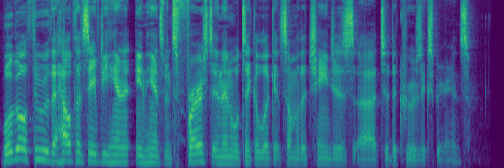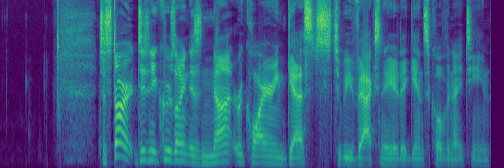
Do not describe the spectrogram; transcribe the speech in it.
We'll go through the health and safety han- enhancements first, and then we'll take a look at some of the changes uh, to the cruise experience. To start, Disney Cruise Line is not requiring guests to be vaccinated against COVID 19.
